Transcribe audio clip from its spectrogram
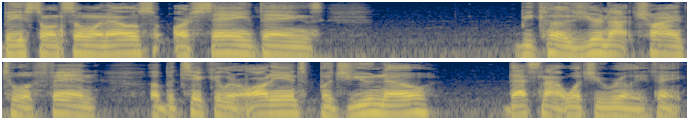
based on someone else or saying things because you're not trying to offend a particular audience, but you know that's not what you really think.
